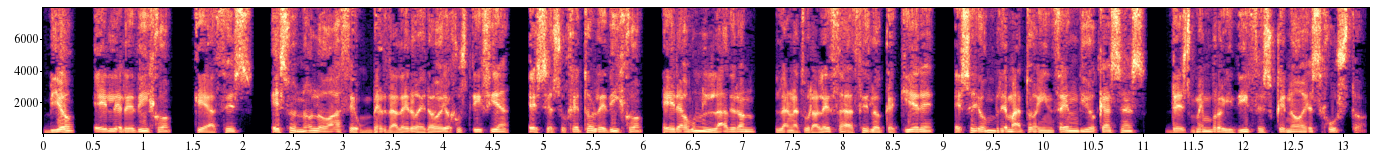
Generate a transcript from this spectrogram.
vio, él le dijo, ¿qué haces? Eso no lo hace un verdadero héroe o justicia, ese sujeto le dijo, era un ladrón, la naturaleza hace lo que quiere, ese hombre mató e incendió casas, desmembro y dices que no es justo.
